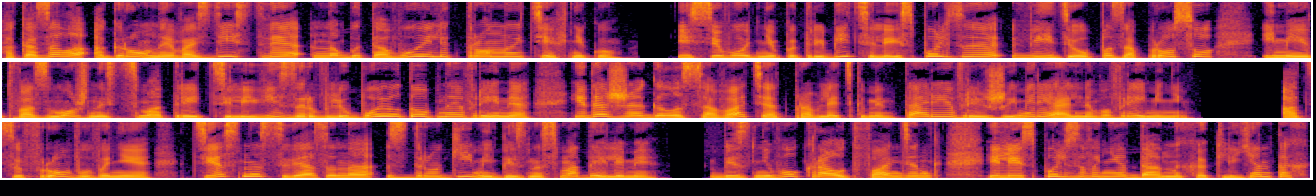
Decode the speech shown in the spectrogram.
оказало огромное воздействие на бытовую электронную технику. И сегодня потребители, используя видео по запросу, имеют возможность смотреть телевизор в любое удобное время и даже голосовать и отправлять комментарии в режиме реального времени. Оцифровывание тесно связано с другими бизнес-моделями. Без него краудфандинг или использование данных о клиентах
